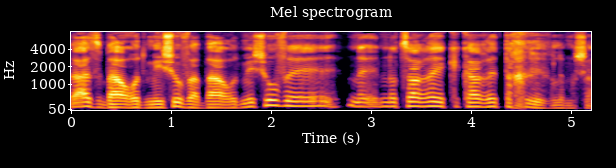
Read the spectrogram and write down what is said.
ואז בא עוד מישהו, ובא עוד מישהו, ונוצר אה, כיכר תחריר, למשל.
